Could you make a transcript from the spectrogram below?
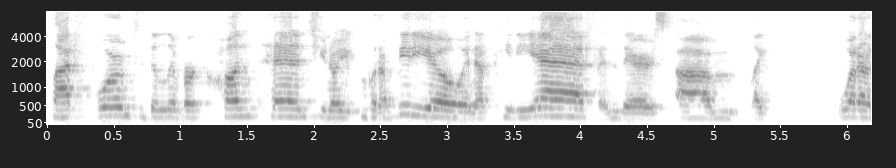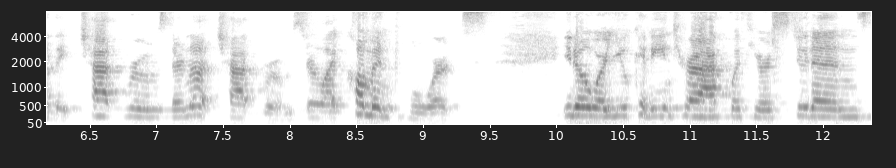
platform to deliver content. You know, you can put a video in a PDF, and there's um, like, what are they? Chat rooms. They're not chat rooms, they're like comment boards you know, where you can interact with your students.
